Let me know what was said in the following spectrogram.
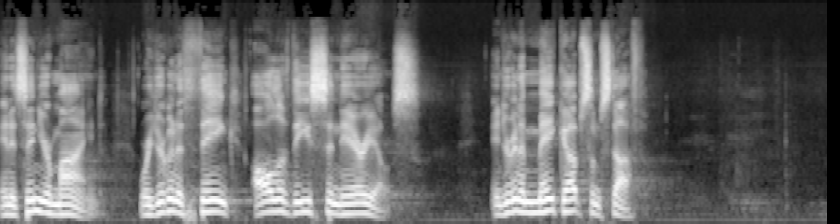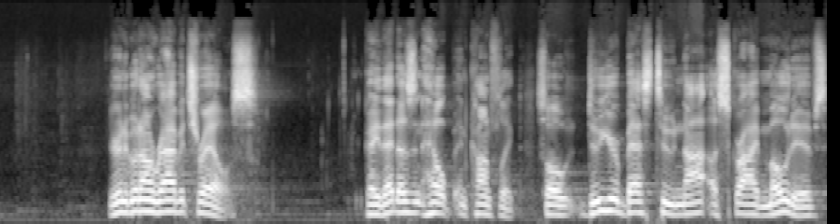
and it's in your mind where you're going to think all of these scenarios and you're going to make up some stuff. You're going to go down rabbit trails. Okay, that doesn't help in conflict. So do your best to not ascribe motives.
